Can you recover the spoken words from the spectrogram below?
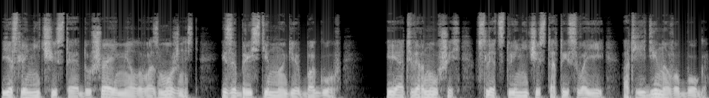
если нечистая душа имела возможность изобрести многих богов, и, отвернувшись вследствие нечистоты своей от единого Бога,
